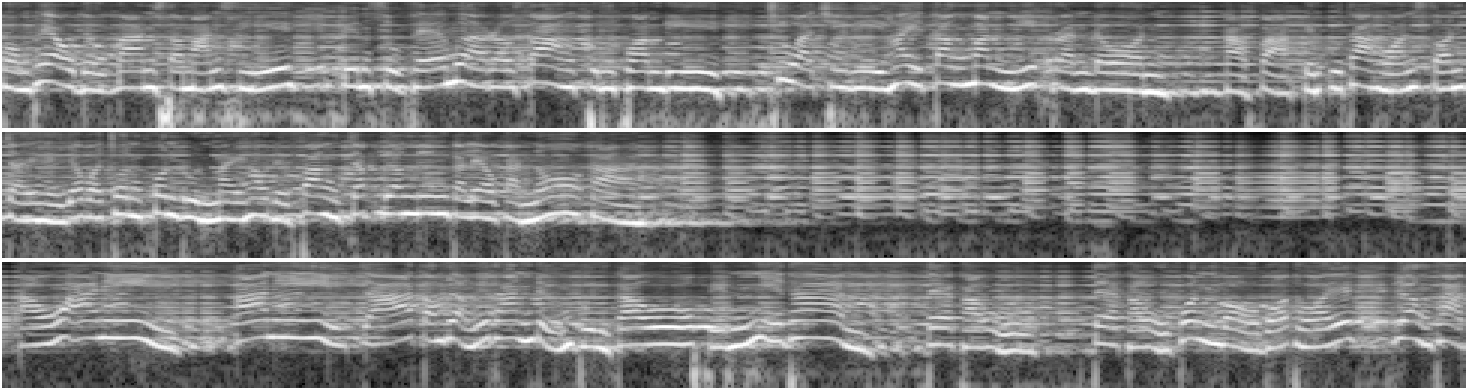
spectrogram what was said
ผ่องแผ้วเบิกบานสมานสี เป็นสุขแท้เมื่อเราสร้างคุณความดี ชั่วชีวีให้ตั้งมั่นนิรันดรค่ะฝากเป็นอุทาหรณ์สอนใจให้เยาวชนคนรุ่นใหม่เฮาได้ฟังจักเรื่องหนึงก็แล้วกันเนาะค่ะ เดิมพื้นเก่าเป็นนิทาน แต่เขาแต่เขาคนเบาบ่ถอย เรื่องถาด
